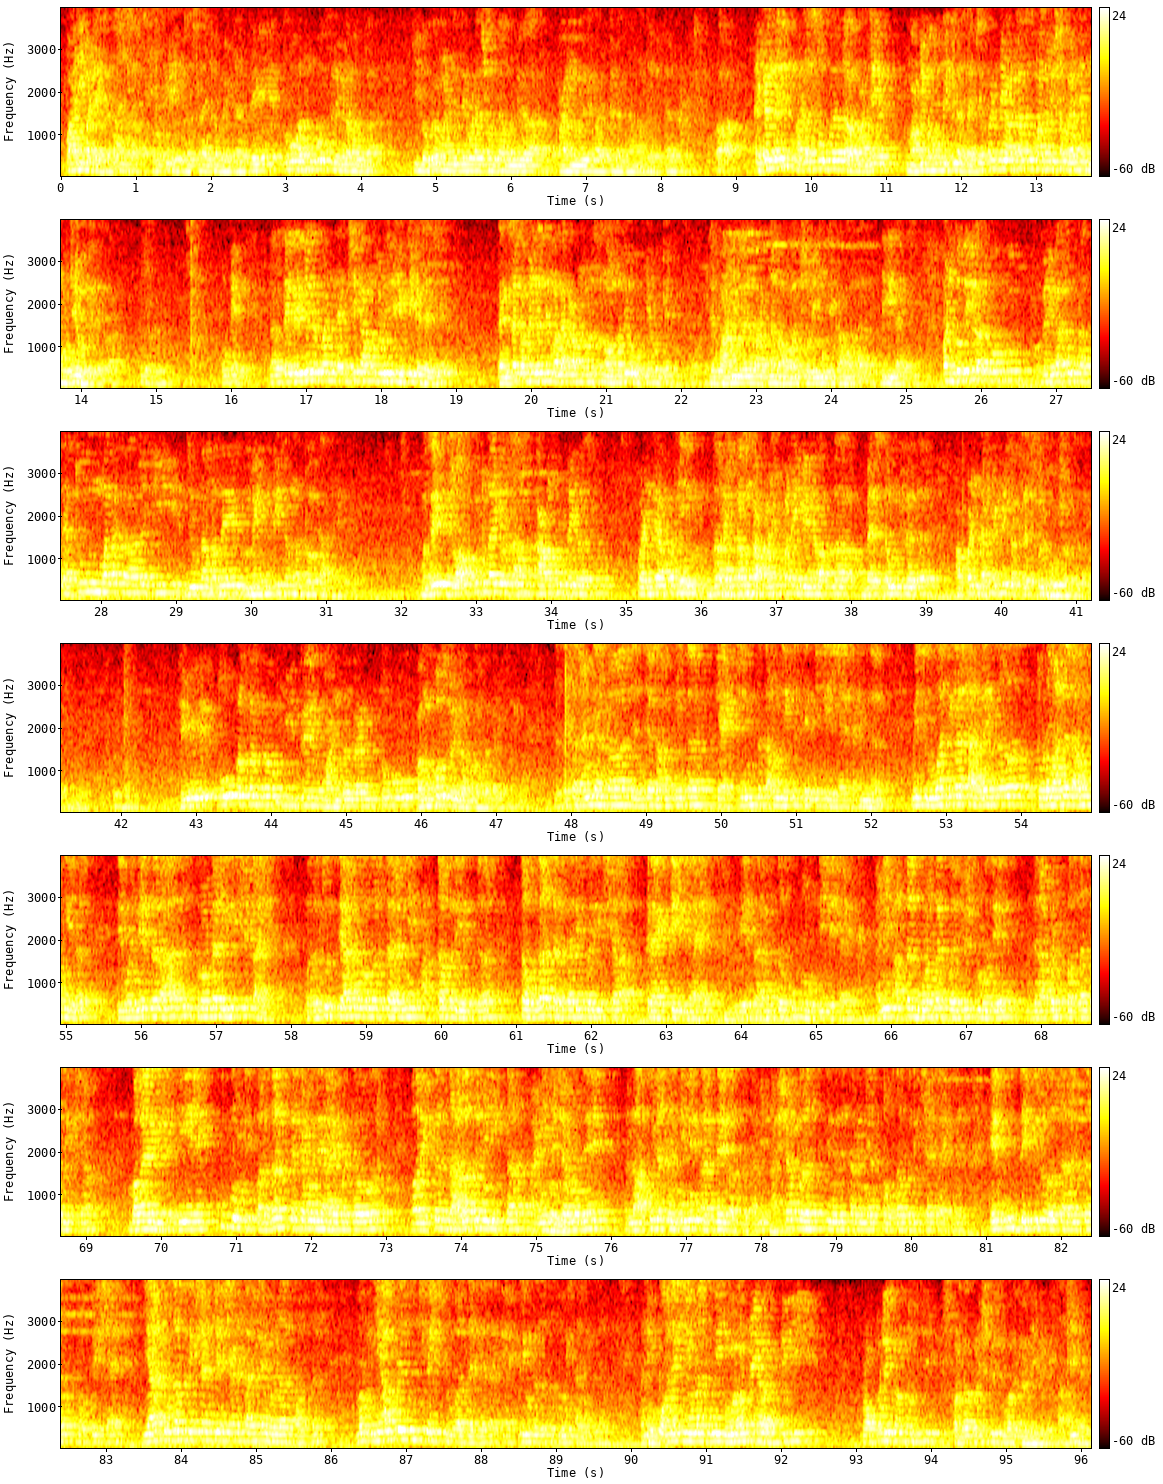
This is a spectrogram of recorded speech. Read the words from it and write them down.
पाणी वाटायचं. पाणी असतं वाटायचं. Okay just like a better ते तो अनुभवच वेगळा होता. की लोक म्हणायचे एवढा छोटा मुलगा पाणी वगैरे वाटतं लग्नामध्ये. तर एकंदरीत माझ्यासोबत माझे मामी भाऊ देखील असायचे पण ते अर्थातच माझ्यापेक्षा वयाने मोठे होते तेव्हा. ओके. तर ते देखील पण त्यांची कामं थोडीशी हेक्टिक असायची. त्यांच्या कंपनीसाठी मला काम थोडंसं नॉर्मली ओके ओके जे पाणी वगैरे वाटणं नॉर्मल छोटी मोठी कामं दिली जायची. पण तो देखील अनुभव खूप वेगळाच होता. त्यातून मला कळालं की जीवनामध्ये मेहनतीचं महत्त्व काय आहे ते? म्हणजे जॉब कुठलाही असो काम कुठलंही असो पण ते आपण जर एकदम प्रामाणिकपणे केलं आपला बेस्ट देऊन केलं तर आपण डेफिनेटली सक्सेसफुल होऊ शकतो. लाईफमध्ये हे तो प्रसंग मी इथे मांडतो कारण तो अनुभवच वेगळा होता आपल्या लाईफमध्ये जसं सरांनी आता त्यांच्या लहानपणीचं कॅटरिंगचं काम देखील त्यांनी केलेलं आहे सांगितलं मी सुरुवातीला सांगायचं थोडं माझं राहून गेलं ते म्हणजे सर आज पुरवठा निरीक्षक आहेच परंतु त्याचबरोबर सरांनी आत्तापर्यंत चौदा सरकारी परीक्षा क्रॅक केलेल्या आहेत. हे सरांचं खूप मोठे यश आहे. आणि आता दोन हजार पंचवीसमध्ये जर आपण स्पर्धा परीक्षा बघायला गेलं की खूप मोठी स्पर्धाच त्याच्यामध्ये आहे म्हटल्यावर एकतर जागा कमी निघतात आणि. त्याच्यामध्ये लाखोच्या संख्येने अर्ज येत असतात. आणि अशा परिस्थितीमध्ये सरांनी आज चौदा परीक्षा क्रॅक केल्या. हे खूप देखील सरांचं मोठं यश आहे. या चौदा परीक्षांच्या यशाकडे सरांच्या वळणार जाऊ सर. मग यापुढे तुमची कशी सुरुवात झाली? आता कॅटरिंगचं जसं तुम्ही सांगितलं. आणि हो. कॉलेज जीवनात तुम्ही तुम्हाला मी अगदी प्रॉपरली सांगतो की स्पर्धा परीक्षेची सुरुवात कधी केली हा. ठीक आहे.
